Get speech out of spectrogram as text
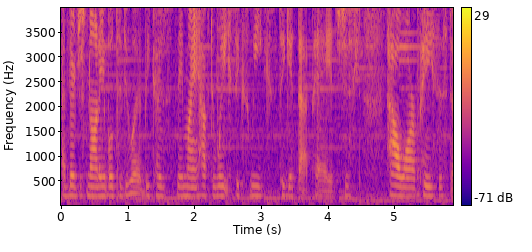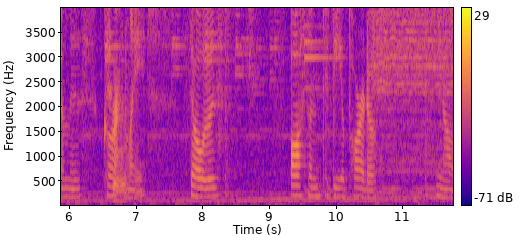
and they're just not able to do it because they might have to wait six weeks to get that pay. It's just how our pay system is Sure. currently. So it was awesome to be a part of, you know,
